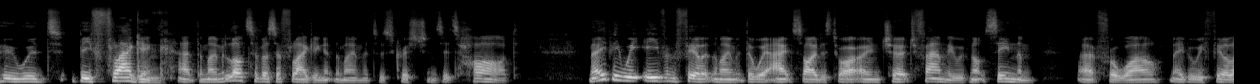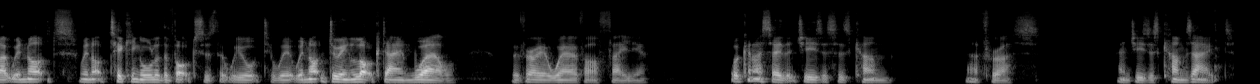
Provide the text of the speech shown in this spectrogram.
who would be flagging at the moment. Lots of us are flagging at the moment as Christians. It's hard. Maybe we even feel at the moment that we're outsiders to our own church family. We've not seen them uh, for a while. Maybe we feel like we're not we're not ticking all of the boxes that we ought to. We're, we're not doing lockdown well. We're very aware of our failure. What can I say that Jesus has come uh, for us, and Jesus comes out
